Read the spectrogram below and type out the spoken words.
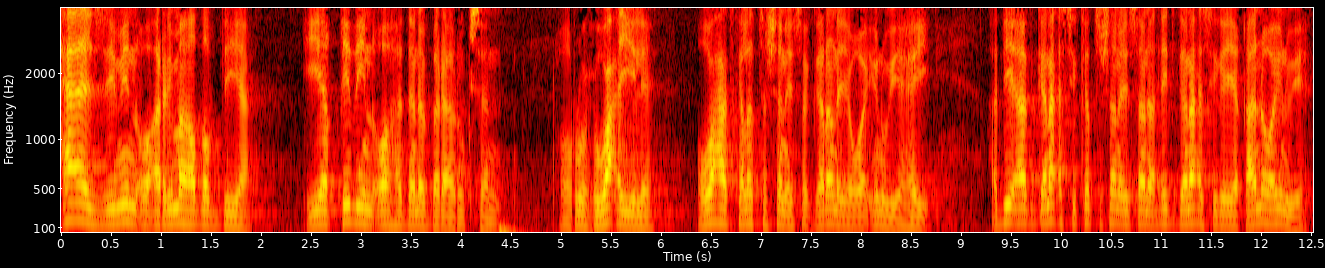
xaasimin oo arrimaha dabdiya iyo qidin oo haddana baraarugsan oo ruux wacyi leh oo waxaad kala tashanaysa garanaya waa inuu yahay. Haddii aad ganacsi ka tashanaysana cid ganacsiga yaqaano waa inuu yahay.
